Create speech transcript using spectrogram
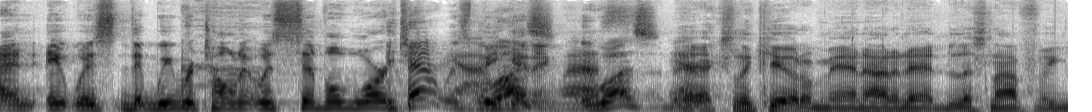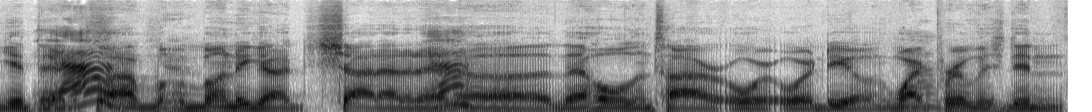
And it was that we were told it was Civil War too. Yeah, it was it was. beginning. It was. They actually killed a man out of that. Let's not forget that. Yeah. Clive Bu- Bundy got shot out of that Yeah. uh, that whole entire or- ordeal. White privilege didn't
